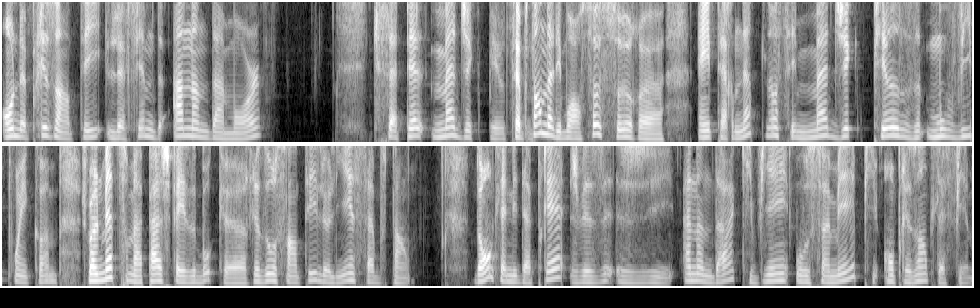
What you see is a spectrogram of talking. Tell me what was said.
on a présenté le film de Ananda Moore qui s'appelle Magic Pills. C'est important d'aller voir ça sur euh, Internet. C'est magicpillsmovie.com. Je vais le mettre sur ma page Facebook euh, Réseau Santé, le lien ça vous tente. Donc, l'année d'après, j'ai Ananda qui vient au sommet, puis on présente le film.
